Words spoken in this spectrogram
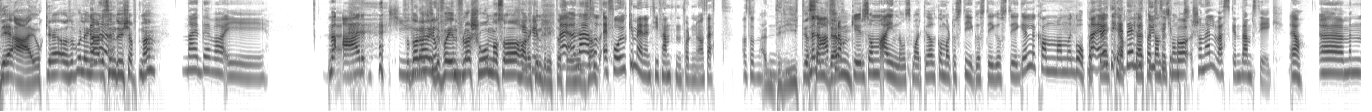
det er jo ikke altså, Hvor lenge ja, men, er det siden du kjøpte den? Nei, det var i men er Så tar du høyde for inflasjon, og så har det ikke en dritt å si. Nei, nei altså, jeg får jo ikke mer enn 10-15 for den uansett. Altså, nei, drit i å selge den. Men er frakker som eiendomsmarkedet kommer til å stige og stige og stige, eller kan man gå på et krakk her på et annet tidspunkt? Jeg er litt usikker på Chanel-vesken, dem stiger. Ja. Uh, men,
